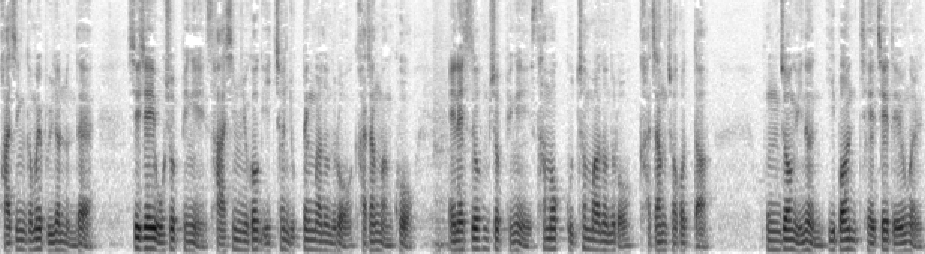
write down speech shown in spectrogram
과징금을 물렸는데 CJ 오쇼핑이 46억 2,600만 원으로 가장 많고 NS 홈쇼핑이 3억 9천만 원으로 가장 적었다. 공정위는 이번 제재 내용을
